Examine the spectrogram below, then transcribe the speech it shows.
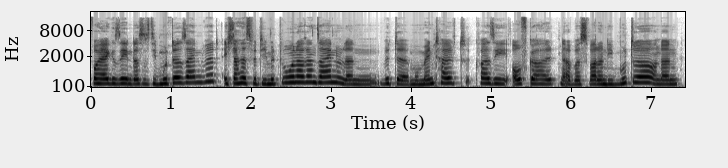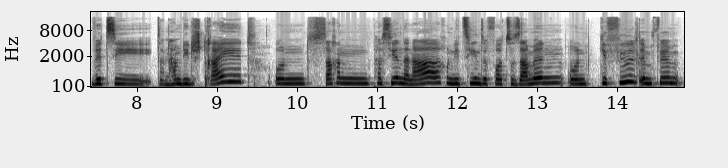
vorher gesehen, dass es die Mutter sein wird. Ich dachte, es wird die Mitbewohnerin sein und dann wird der Moment halt quasi aufgehalten, aber es war dann die Mutter und dann wird sie, dann haben die einen Streit und Sachen passieren danach und die ziehen sofort zusammen und gefühlt im Film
